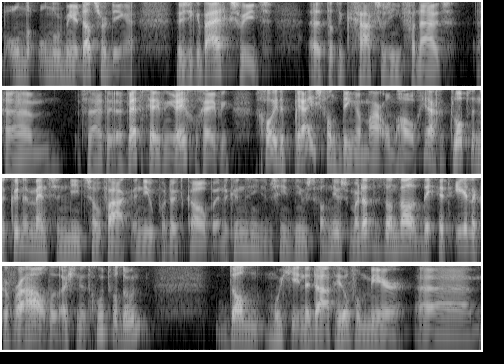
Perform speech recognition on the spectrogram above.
onder, onder meer dat soort dingen. Dus ik heb eigenlijk zoiets eh, dat ik graag zou zien vanuit, ehm, vanuit de wetgeving, regelgeving... gooi de prijs van dingen maar omhoog. Ja, klopt, en dan kunnen mensen niet zo vaak een nieuw product kopen... en dan kunnen ze niet misschien het nieuwste van het nieuws. Maar dat is dan wel de- het eerlijke verhaal, dat als je het goed wil doen dan moet je inderdaad heel veel meer ehm,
